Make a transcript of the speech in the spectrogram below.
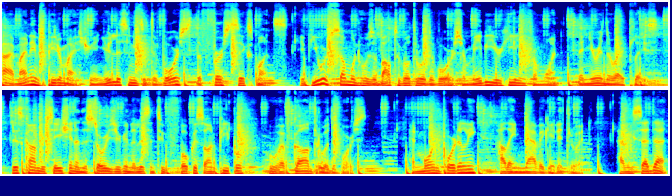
Hi, my name is Peter Maestri, and you're listening to Divorce the First Six Months. If you are someone who is about to go through a divorce, or maybe you're healing from one, then you're in the right place. This conversation and the stories you're going to listen to focus on people who have gone through a divorce, and more importantly, how they navigated through it. Having said that,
